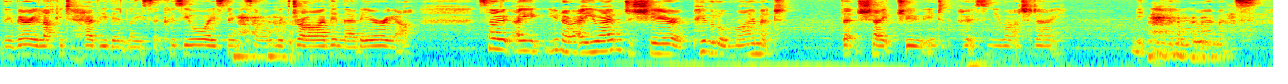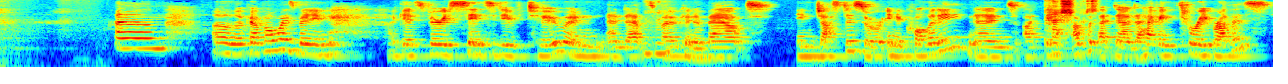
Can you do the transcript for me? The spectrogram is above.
they're very lucky to have you then, Lisa, because you always need someone with drive in that area. So, are you, you know, are you able to share a pivotal moment that shaped you into the person you are today? Any pivotal moments? Um, oh, look, I've always been, I guess, very sensitive to and, and outspoken mm-hmm. about injustice or inequality. And I think Passionate. I put that down to having three brothers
